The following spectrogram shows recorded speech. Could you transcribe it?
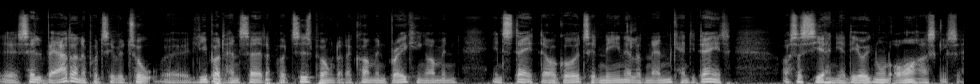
øh, selv værterne på TV2, øh, Libert han sad der på et tidspunkt, og der kom en breaking om en, en stat, der var gået til den ene eller den anden kandidat, og så siger han, ja, det er jo ikke nogen overraskelse.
